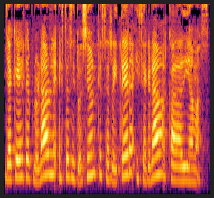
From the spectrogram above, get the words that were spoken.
ya que es deplorable esta situación que se reitera y se agrava cada día más.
